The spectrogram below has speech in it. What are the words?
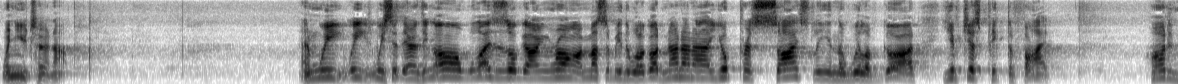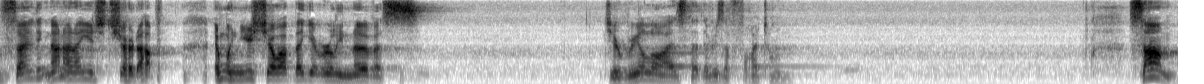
when you turn up. And we, we, we sit there and think, oh, why is this all going wrong? I mustn't be in the will of God. No, no, no. You're precisely in the will of God. You've just picked a fight. Oh, I didn't say anything. No, no, no. You just showed up. And when you show up, they get really nervous. Do you realize that there is a fight on? Some,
